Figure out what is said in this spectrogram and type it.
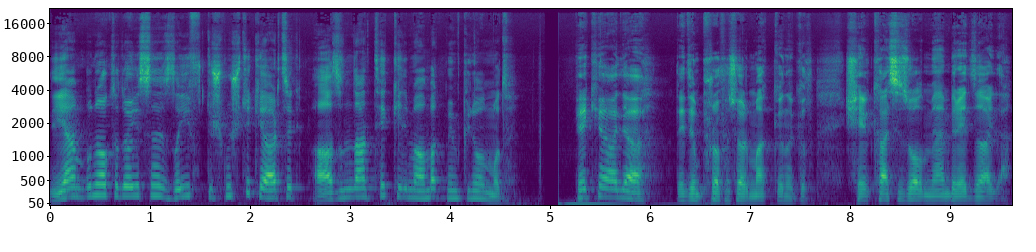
Liam bu noktada öylesine zayıf düşmüştü ki artık ağzından tek kelime almak mümkün olmadı. Pekala dedim Profesör McGonagall şefkatsiz olmayan bir edayla.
